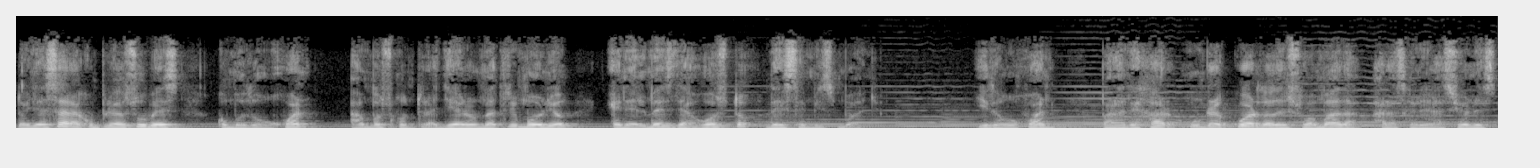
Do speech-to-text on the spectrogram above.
Doña Sara cumplió a su vez como don Juan, ambos contrayeron matrimonio en el mes de agosto de ese mismo año. Y don Juan, para dejar un recuerdo de su amada a las generaciones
